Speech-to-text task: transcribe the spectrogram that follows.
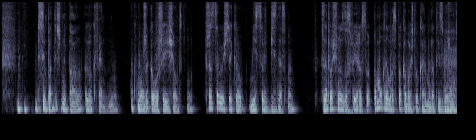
sympatyczny pan, elokwentny, może koło 60. Przedstawił się jako miejscowy biznesmen. Zaprosił nas do swojej restauracji. Pomógł nam rozpakować tą karmę dla tych zwierząt.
